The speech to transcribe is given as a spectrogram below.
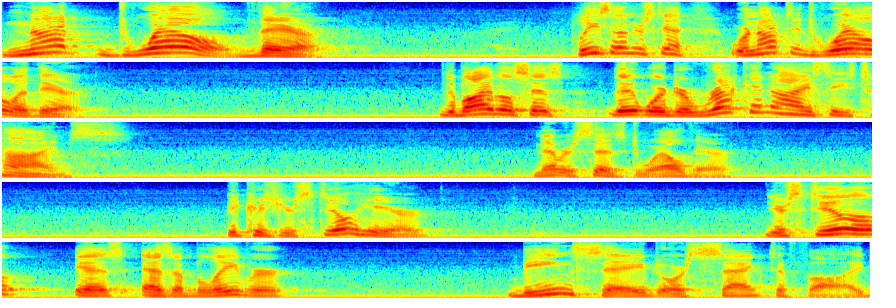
not dwell there. Please understand, we're not to dwell there. The Bible says that we're to recognize these times. Never says dwell there. Because you're still here. You're still, as, as a believer, being saved or sanctified.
